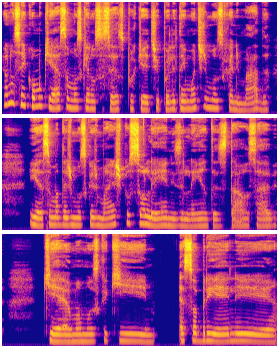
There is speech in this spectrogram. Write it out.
Eu não sei como que essa música é no sucesso, porque, tipo, ele tem um monte de música animada. E essa é uma das músicas mais, tipo, solenes e lentas e tal, sabe? Que é uma música que é sobre ele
